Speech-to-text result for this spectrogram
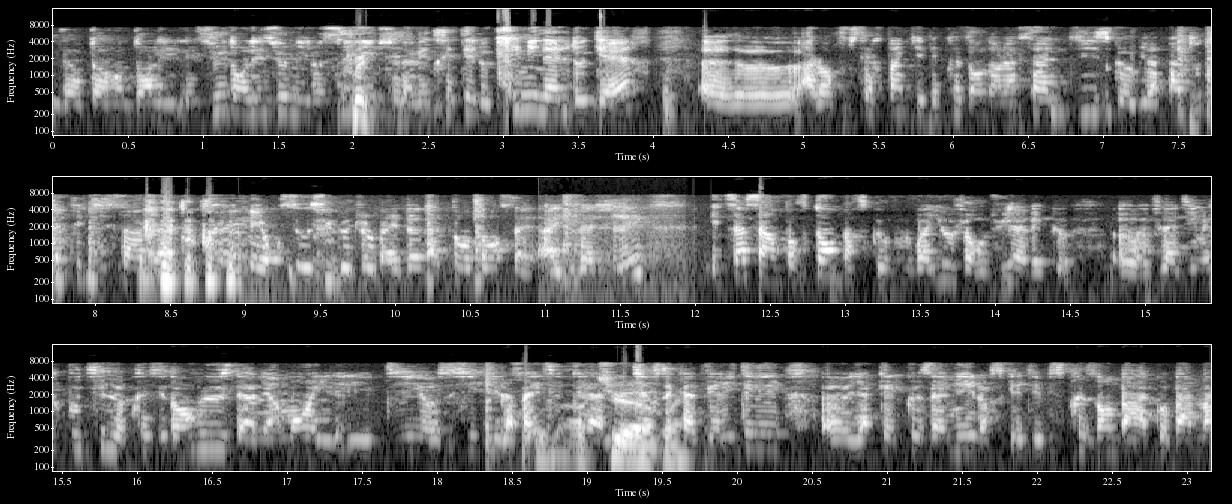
dans, les, yeux dans les yeux Milosevic, il avait traité de criminel de guerre. Euh, alors certains qui étaient présents dans la salle disent qu'il n'a pas tout à fait dit ça, mais à peu près, mais on sait aussi que Joe Biden a tendance à, exagérer. Et ça c'est important parce que vous le voyez aujourd'hui avec euh, Vladimir Poutine, le président russe, dernièrement il, dit aussi qu'il n'a pas hésité à dire ses quatre vérités. Euh, il y a quelques années, lorsqu'il était vice-président de Barack Obama,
